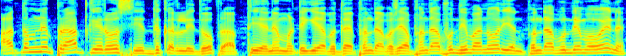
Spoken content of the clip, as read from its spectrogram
આત્મને પ્રાપ્ત કર્યો, સિદ્ધ કરી લીધો પ્રાપ્તિ, એને મટી ગયા બધા ફંદા. પછી આ ફંદા ફૂંદીમાં નો રહીએ ને ફંદા ફૂંદીમાં હોય ને,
